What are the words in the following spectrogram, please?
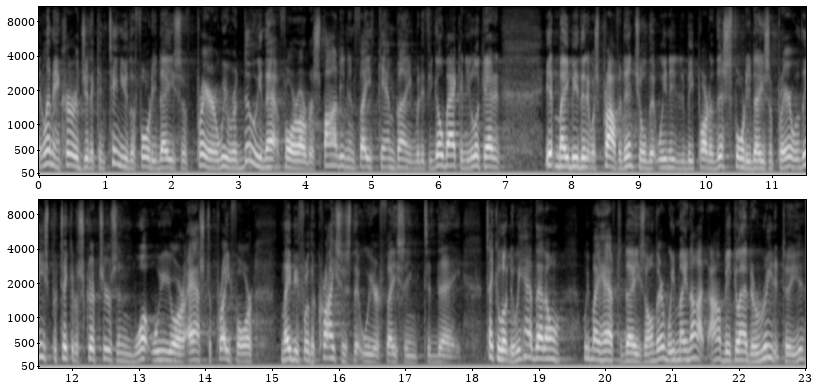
and let me encourage you to continue the 40 days of prayer. We were doing that for our Responding in Faith campaign, but if you go back and you look at it, it may be that it was providential that we needed to be part of this 40 days of prayer with these particular scriptures and what we are asked to pray for, maybe for the crisis that we are facing today. Take a look. Do we have that on? We may have today's on there. We may not. I'll be glad to read it to you.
